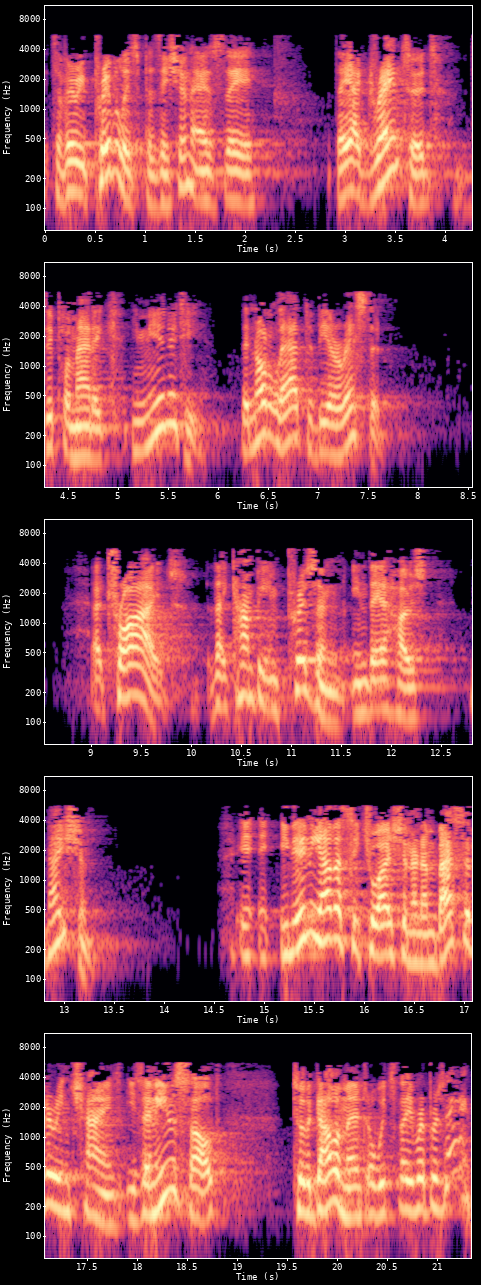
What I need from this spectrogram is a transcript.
It's a very privileged position as they, they are granted diplomatic immunity. They're not allowed to be arrested, uh, tried. They can't be imprisoned in their host nation. In, any other situation, an ambassador in chains is an insult to the government which they represent.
